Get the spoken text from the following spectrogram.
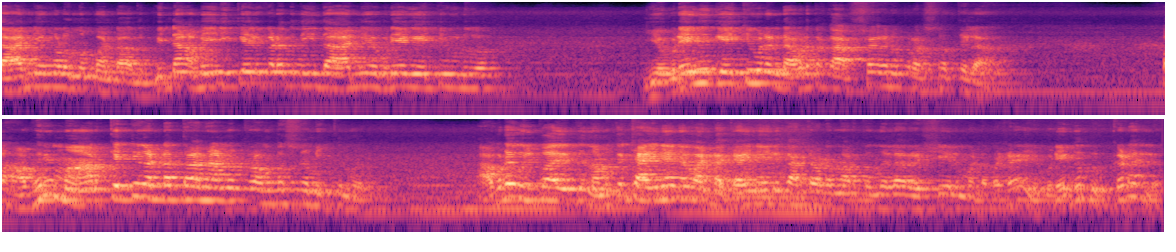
ധാന്യങ്ങളൊന്നും വേണ്ടാന്ന്. പിന്നെ അമേരിക്കയിൽ കിടക്കുന്ന ഈ ധാന്യം എവിടെയാണ് കയറ്റി വിടുക എവിടെയെങ്കിലും കയറ്റി വിടണ്ട അവിടുത്തെ കർഷകർ പ്രശ്നത്തിലാണ്. അപ്പം അവർ മാർക്കറ്റ് കണ്ടെത്താനാണ് ട്രംപ് ശ്രമിക്കുന്നത്. അവിടെ ഉൽപ്പാദിച്ച് നമുക്ക് ചൈനേനെ വേണ്ട. ചൈനയിൽ കച്ചവടം നടത്തുന്നില്ല റഷ്യയിലും വേണ്ട. പക്ഷേ എവിടെയെങ്കിലും വിൽക്കണമല്ലോ.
